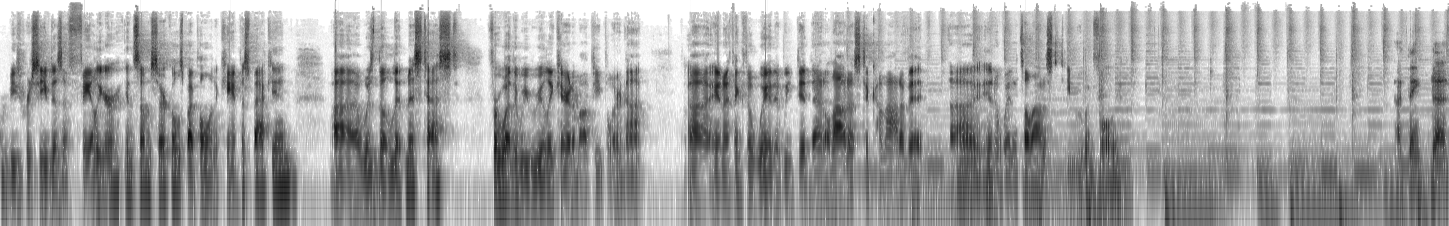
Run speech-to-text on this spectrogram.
would be perceived as a failure in some circles by pulling a campus back in uh, was the litmus test for whether we really cared about people or not. Uh, and I think the way that we did that allowed us to come out of it uh, in a way that's allowed us to keep moving forward. I think that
